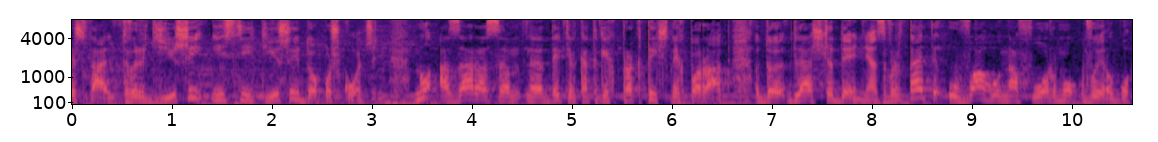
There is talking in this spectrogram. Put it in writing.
кришталь твердіший і стійкіший до пошкоджень. Ну а зараз е, е, декілька таких практичних порад для щодення. Звертайте увагу на форму виробу.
